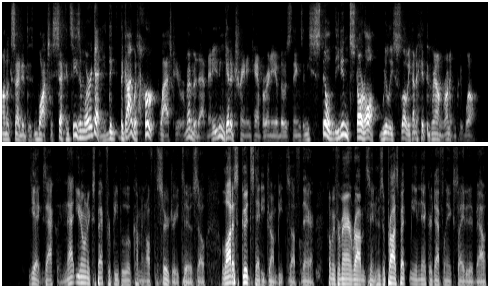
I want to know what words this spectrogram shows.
I'm excited to watch his second season. Where again, the, the guy was hurt last year. Remember that, man. He didn't get a training camp or any of those things, and he still he didn't start off really slow. He kind of hit the ground running pretty well. Yeah, exactly. And that you don't expect for people who are coming off the surgery, too. So a lot of good, steady drumbeat stuff there coming from Aaron Robinson, who's a prospect me and Nick are definitely excited about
